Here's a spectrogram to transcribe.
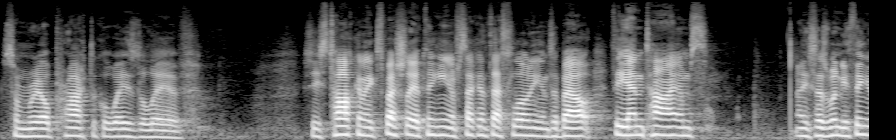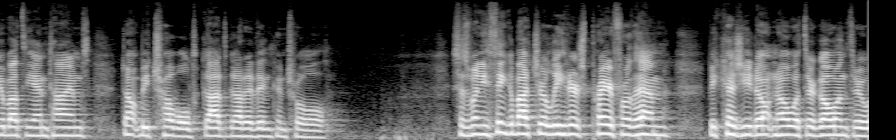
some real practical ways to live. So he's talking, especially I'm thinking of Second Thessalonians about the end times. And he says, when you think about the end times, don't be troubled. God's got it in control. He says, when you think about your leaders, pray for them because you don't know what they're going through.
